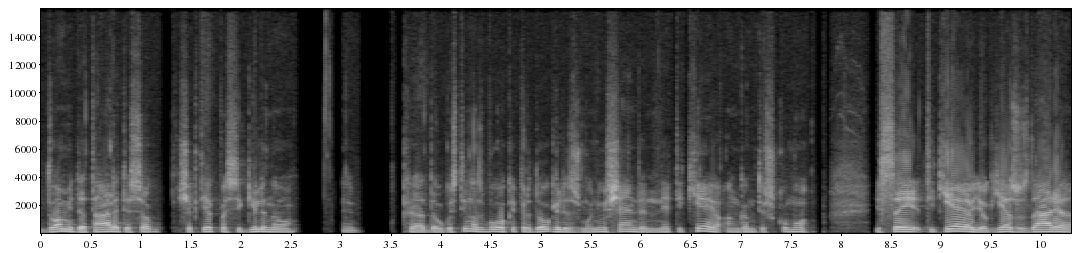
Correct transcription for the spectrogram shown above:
įdomi detalė, tiesiog šiek tiek pasigilinau, e, kad Augustinas buvo kaip ir daugelis žmonių šiandien netikėjo angamtiškumu. Jisai tikėjo, jog Jėzus darė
